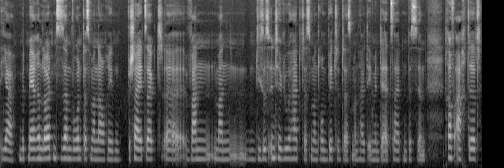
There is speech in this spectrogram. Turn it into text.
ja mit mehreren Leuten zusammen wohnt, dass man auch eben Bescheid sagt, äh, wann man dieses Interview hat, dass man darum bittet, dass man halt eben in der Zeit ein bisschen drauf achtet.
